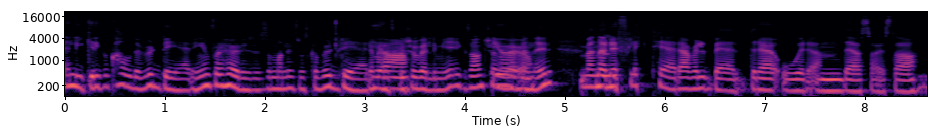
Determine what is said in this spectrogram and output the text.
Jeg liker ikke å kalle det vurderingen, for det høres ut som man liksom skal vurdere Ja. mennesker så veldig mye. ikke sant? Skjønner du hva jeg mener? Men, Men- reflektere er vel bedre ord enn det jeg sa i stad.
